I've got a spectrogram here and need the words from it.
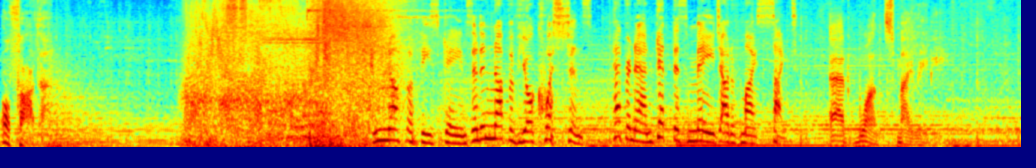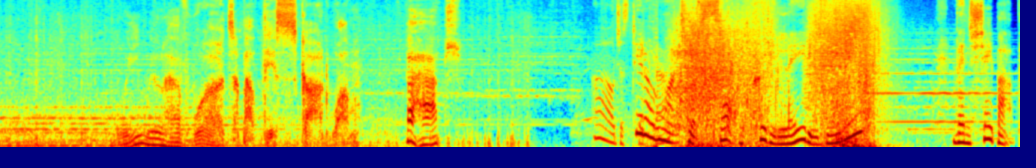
or father? Enough of these games and enough of your questions. Hephernaan, get this mage out of my sight. At once, my lady. We will have words about this scarred one. Perhaps. I'll just You don't that. want to upset a pretty lady, do you? Then shape up.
